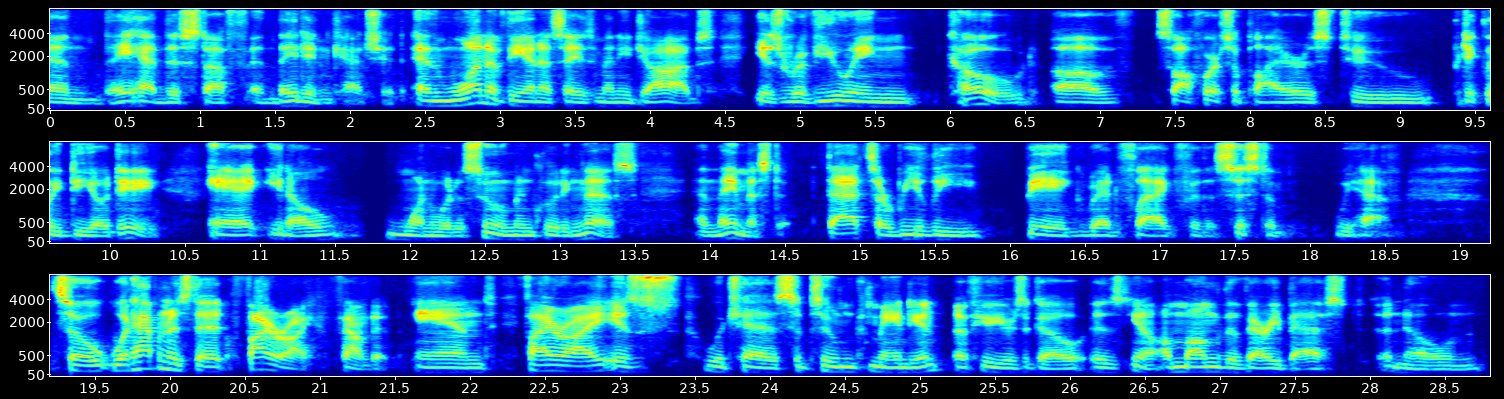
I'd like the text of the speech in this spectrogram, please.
and they had this stuff and they didn't catch it. And one of the NSA's many jobs is reviewing code of software suppliers to particularly DoD. And, you know, one would assume, including this, and they missed it. That's a really big red flag for the system we have. So what happened is that FireEye found it, and FireEye is which has subsumed Mandiant a few years ago, is you know among the very best known,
